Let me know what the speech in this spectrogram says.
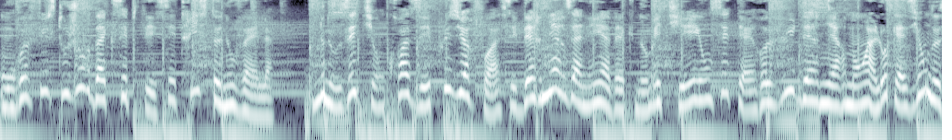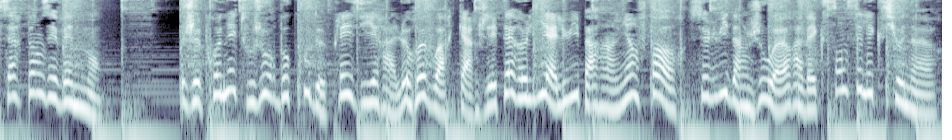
On refuse toujours d'accepter ces tristes nouvelles. Nous nous étions croisés plusieurs fois ces dernières années avec nos métiers et on s'était revus dernièrement à l'occasion de certains événements. Je prenais toujours beaucoup de plaisir à le revoir car j'étais relié à lui par un lien fort, celui d'un joueur avec son sélectionneur.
